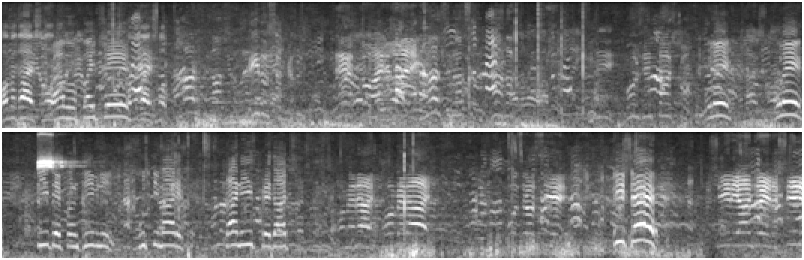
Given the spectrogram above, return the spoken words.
Kome daješ loptu? Bravo, Fajče. Kome daješ loptu? Vidio sam ga! Ne, to, ajde dalje! Može i tako! Vule, Vule, ti defanzivni. Pusti Mareka. Stani ispred Ači. Pomeraj, pomeraj! Uzeo si je! Više! Raširi Andrej, raširi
